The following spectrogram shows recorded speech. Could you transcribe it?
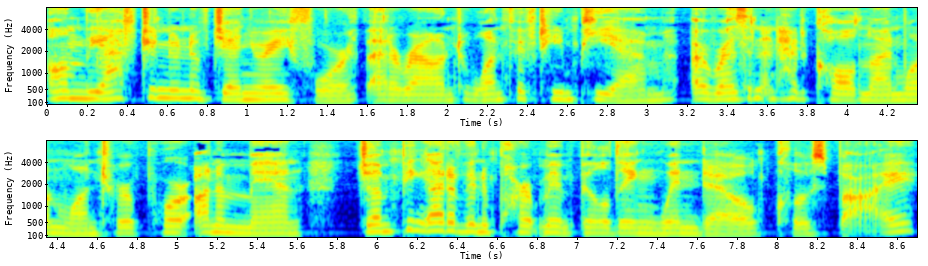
On the afternoon of January 4th at around 1:15 p.m., a resident had called 911 to report on a man jumping out of an apartment building window close by.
